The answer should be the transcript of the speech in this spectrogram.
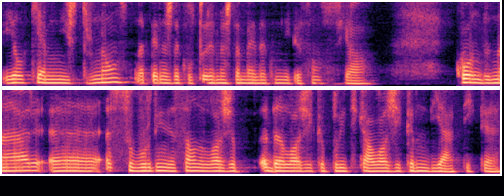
ele que é ministro não apenas da cultura, mas também da comunicação social, condenar uh, a subordinação da, loja, da lógica política à lógica mediática,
